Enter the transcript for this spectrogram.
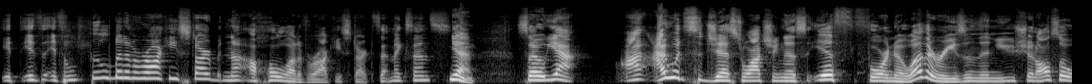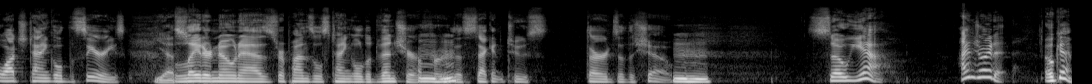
It, it's it's a little bit of a rocky start, but not a whole lot of a rocky start. Does that make sense? Yeah. So yeah, I, I would suggest watching this if for no other reason than you should also watch Tangled the series. Yes. Later known as Rapunzel's Tangled Adventure for Mhm. the second two thirds of the show. Mm-hmm. So yeah, I enjoyed it. Okay.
